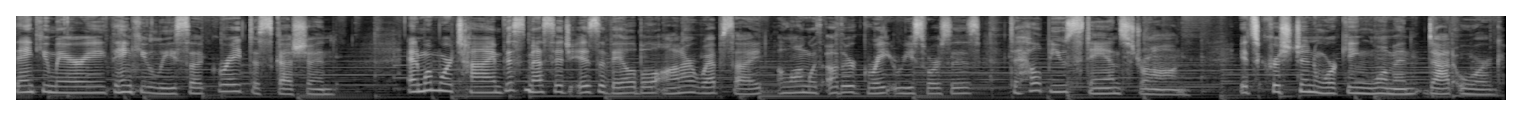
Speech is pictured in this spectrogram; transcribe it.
Thank you, Mary. Thank you, Lisa. Great discussion. And one more time, this message is available on our website along with other great resources to help you stand strong. It's ChristianWorkingWoman.org.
